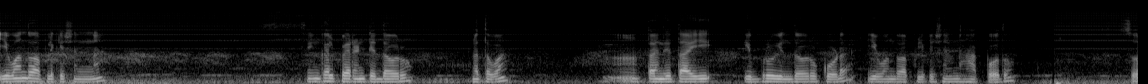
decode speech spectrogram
ಈ ಒಂದು ಅಪ್ಲಿಕೇಶನ್ನ ಸಿಂಗಲ್ ಪೇರೆಂಟ್ ಇದ್ದವರು ಅಥವಾ ತಂದೆ ತಾಯಿ ಇಬ್ಬರು ಇಲ್ದವರು ಕೂಡ ಈ ಒಂದು ಅಪ್ಲಿಕೇಶನ್ ಹಾಕ್ಬೋದು. ಸೊ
